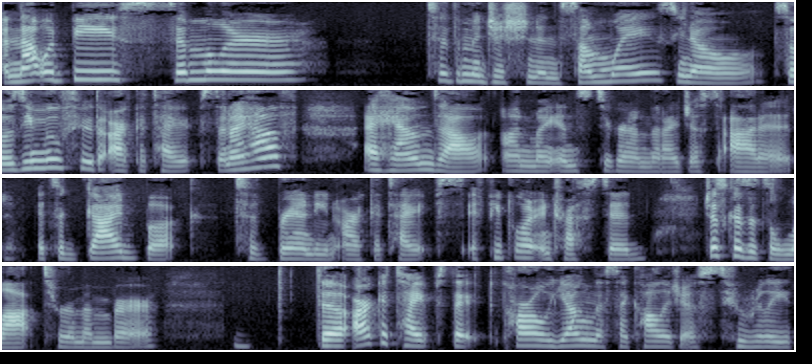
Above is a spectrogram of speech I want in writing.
And that would be similar to the magician in some ways, you know. So as you move through the archetypes, and I have a handout on my Instagram that I just added. It's a guidebook to branding archetypes if people are interested, just because it's a lot to remember. The archetypes that Carl Jung, the psychologist who really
